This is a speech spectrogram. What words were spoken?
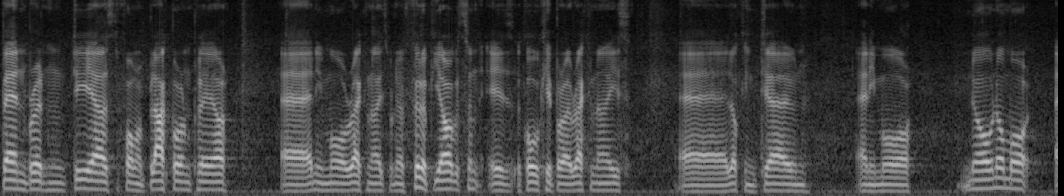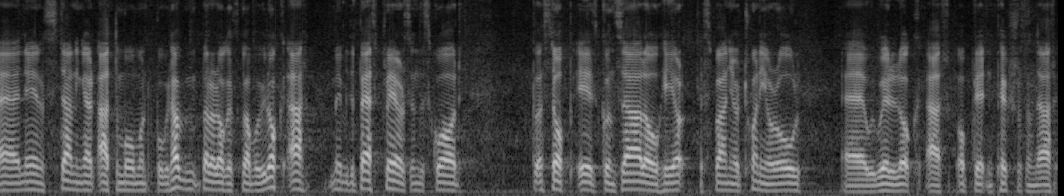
Ben Brereton Diaz, the former Blackburn player. Uh, any more recognisable? Filip Jorgensen is a goalkeeper I recognise. Uh, looking down any more? No, no more uh, names standing out at the moment, but we'll have a better look at the squad. But we look at maybe the best players in the squad. First up is Gonzalo here, a Spaniard, 20 year old. Uh, we will look at updating pictures on that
